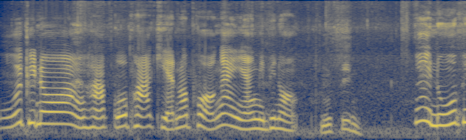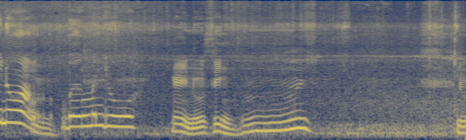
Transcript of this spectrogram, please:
อุ้ยพี่น้องหากบหาเขียนมาพอไงยังนี่พี่น้องหนูซิ่งไงหนูพี่น้องอืมเบิงมันอยู่ไงหนูซิ่งเฮ้ยหนู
